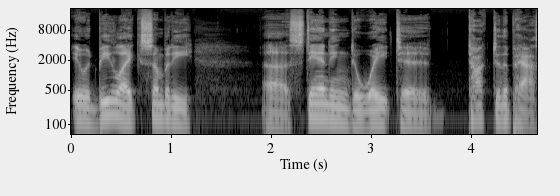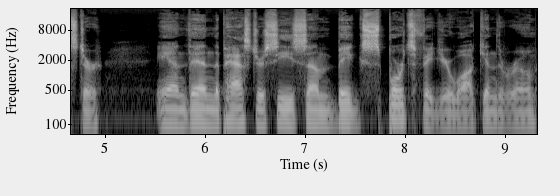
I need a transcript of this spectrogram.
it would be like somebody uh, standing to wait to talk to the pastor, and then the pastor sees some big sports figure walk in the room,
